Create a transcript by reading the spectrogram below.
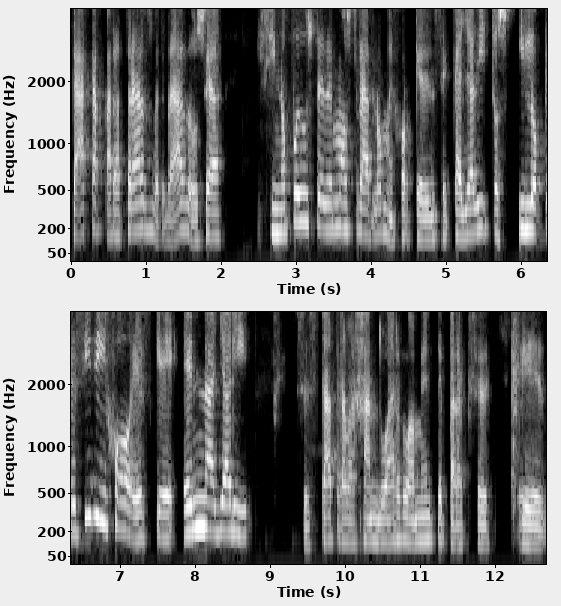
caca para atrás, ¿verdad? O sea, si no puede usted demostrarlo, mejor quédense calladitos. Y lo que sí dijo es que en Nayarit se está trabajando arduamente para que se eh,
